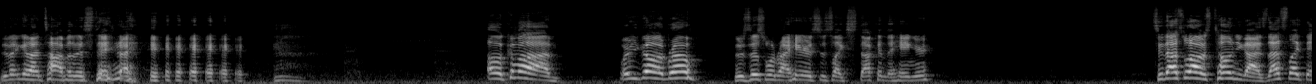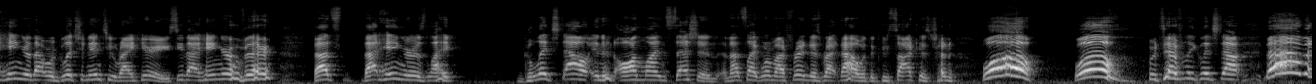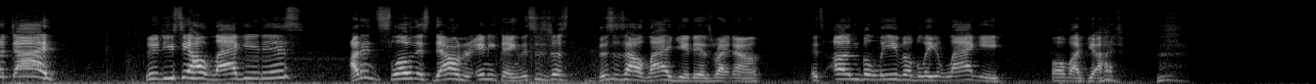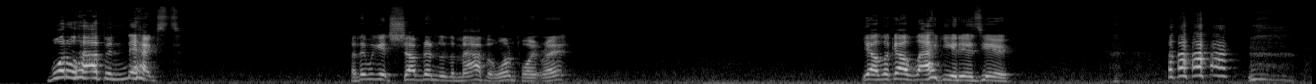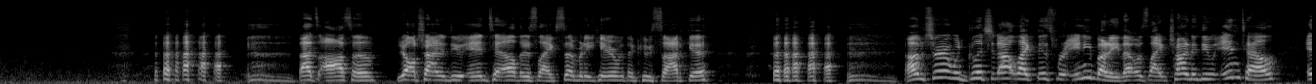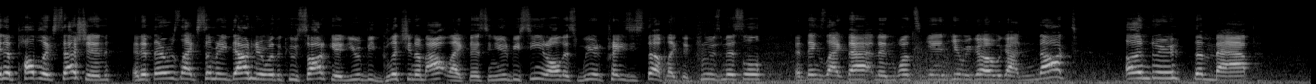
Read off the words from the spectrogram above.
See if I can get on top of this thing right here. oh, come on. Where you going, bro? There's this one right here. It's just like stuck in the hangar. See, that's what I was telling you guys. That's like the hangar that we're glitching into right here. You see that hangar over there? That's That hangar is like glitched out in an online session. And that's like where my friend is right now with the Kosatkas trying to... Whoa! Whoa! We're definitely glitched out. No, I'm gonna die! Dude, do you see how laggy it is? I didn't slow this down or anything. This is just... This is how laggy it is right now. It's unbelievably laggy. Oh my god. What'll happen next? I think we get shoved under the map at one point, right? Yeah, look how laggy it is here. That's awesome. You're all trying to do intel. There's like somebody here with a Kosatka. I'm sure it would glitch it out like this for anybody that was like trying to do intel in a public session, and if there was like somebody down here with a Kosatka, you would be glitching them out like this, and you'd be seeing all this weird, crazy stuff, like the cruise missile and things like that. And then once again, here we go. We got knocked under the map.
